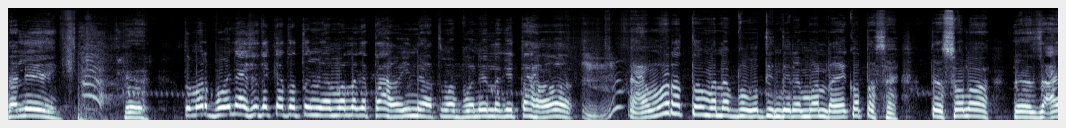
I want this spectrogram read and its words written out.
তাহলে তোমার বোন আছে দেখা তো তুমি আমার লগে তা হই না তোমার বোনের লগে তা হ আমার তো মানে বহুত দিন ধরে মন রায় করতেছে। তো চলো যাই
